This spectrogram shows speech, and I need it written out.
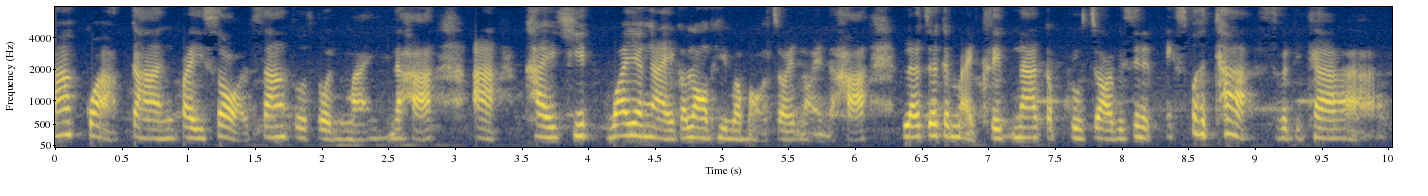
มากกว่าการไปสอนสร้างตัวตนไหมนะคะอะใครคิดว่ายังไงก็ลองพิมพ์มาบอกจอยหน่อยนะคะ แล้วเจอกันใหม่คลิปหน้ากับครูจอย Business Expert ค่ะ สวัสดีค่ะ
